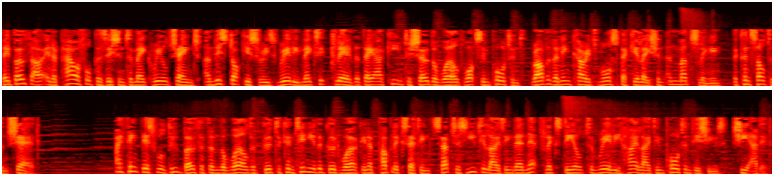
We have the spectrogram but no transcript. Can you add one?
They both are in a powerful position to make real change and this docuseries really makes it clear that they are keen to show the world what's important rather than encourage more speculation and mudslinging, the consultant shared. I think this will do both of them the world of good to continue the good work in a public setting such as utilizing their Netflix deal to really highlight important issues, she added.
